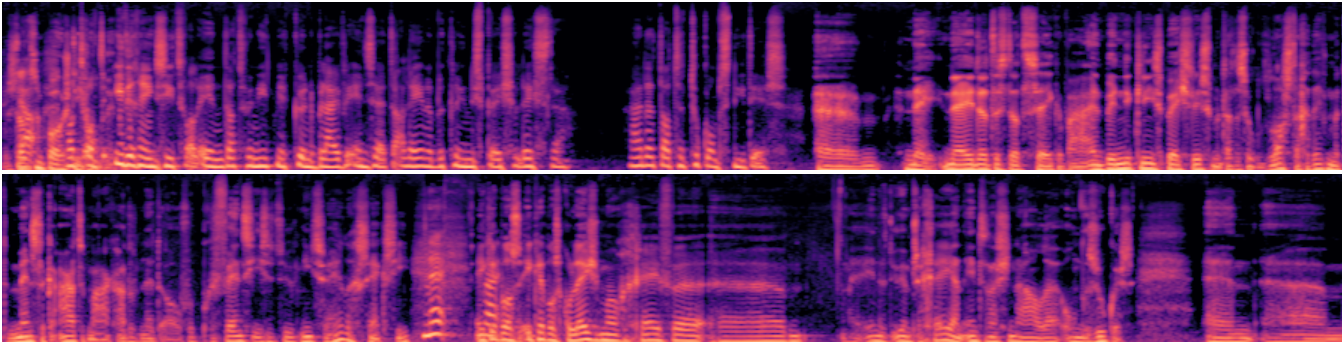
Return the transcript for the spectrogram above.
dus dat is een positieve want, want iedereen ziet wel in dat we niet meer kunnen blijven inzetten alleen op de klinisch specialisten. Ja, dat dat de toekomst niet is. Ehm, nee, nee dat, is, dat is zeker waar. En binnen de klinisch specialisme, dat is ook het lastige. Het heeft met de menselijke aard te maken. Hadden we het net over. Preventie is natuurlijk niet zo heel erg sexy. Nee, Ik heb, als, ik heb als college mogen geven ehm, in het UMCG aan internationale onderzoekers. En, ehm,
